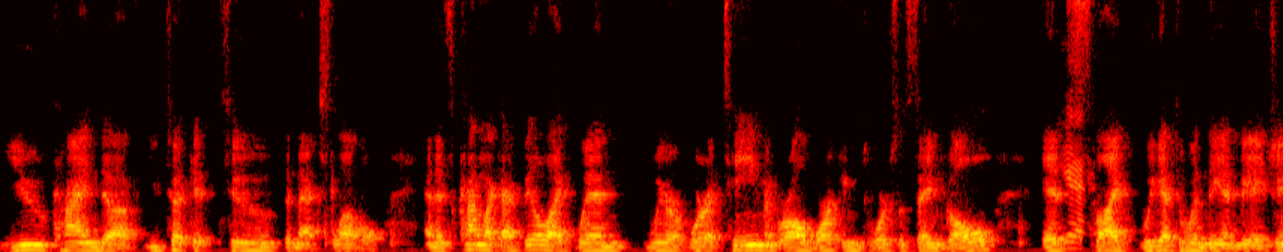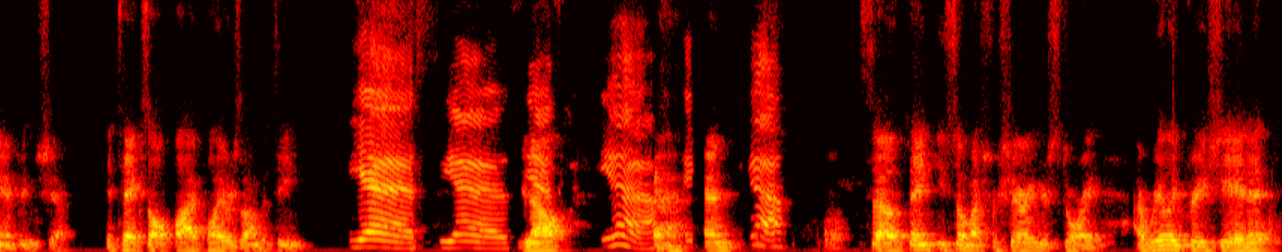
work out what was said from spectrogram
you kind of you took it to the next level. And it's kind of like I feel like when we're we're a team and we're all working towards the same goal, it's Yeah. like we get to win the NBA championship. It takes all five players on the team, Yes, yes, you yes. know? Yeah. and Yeah. so thank you so much for sharing your story. I really appreciate it.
